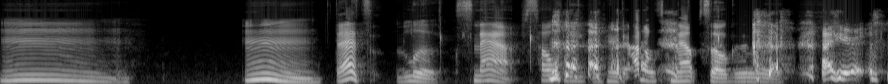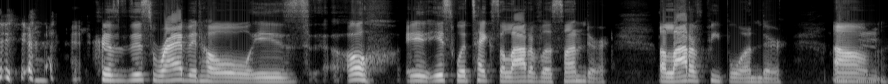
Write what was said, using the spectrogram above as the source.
Mmm. Mm. That's Look, snaps. Hopefully you can hear that. I don't snap so good. I hear it. Because this rabbit hole is, oh, it, it's what takes a lot of us under, a lot of people under. Mm-hmm. Um,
